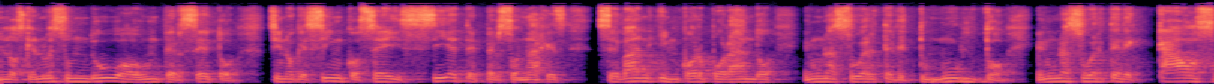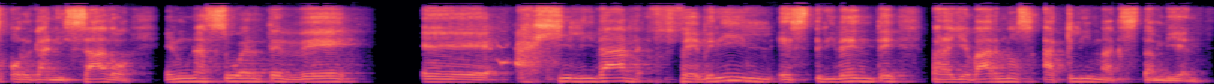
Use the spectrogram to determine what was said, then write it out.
en los que no es un dúo o un terceto, sino que cinco, seis, siete personajes se van incorporando en una suerte de tumulto, en una suerte de caos organizado, en una suerte de eh, agilidad febril, estridente, para llevarnos a clímax también.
